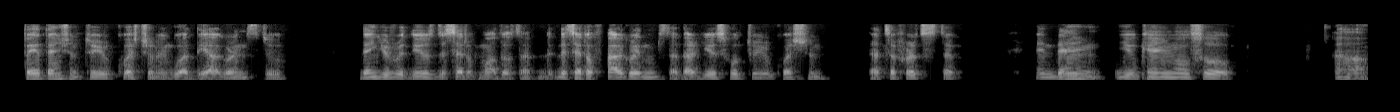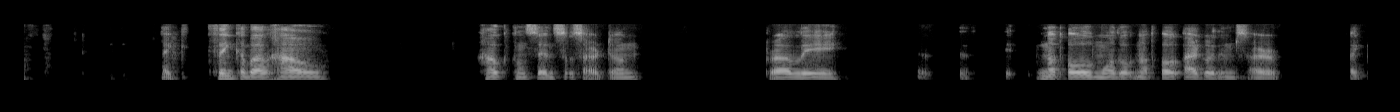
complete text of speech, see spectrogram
pay attention to your question and what the algorithms do. Then you reduce the set of models that the set of algorithms that are useful to your question. That's a first step. And then you can also uh, like think about how how consensus are done. Probably not all model, not all algorithms are like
